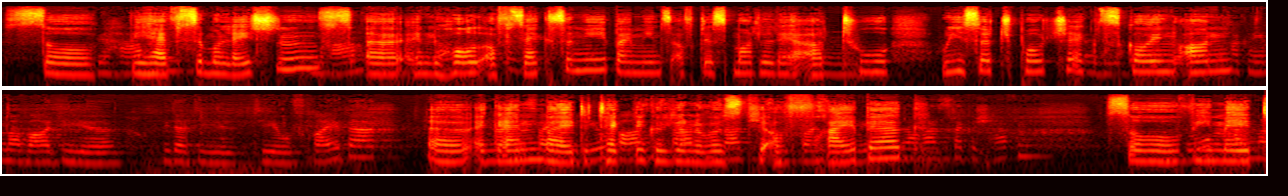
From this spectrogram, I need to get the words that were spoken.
So we have simulations uh, in the whole of Saxony by means of this model. There are two research projects going on. Uh, again by the Technical University of Freiberg. So we made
